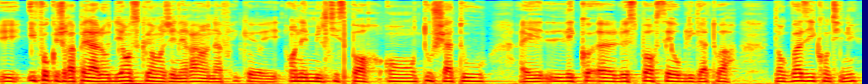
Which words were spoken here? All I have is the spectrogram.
il faut que je rappelle à l'audience qu'en général, en Afrique, on est multisport, on touche à tout, et le sport, c'est obligatoire. Donc vas-y, continue.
